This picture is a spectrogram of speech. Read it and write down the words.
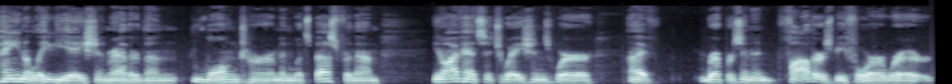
pain alleviation rather than long term and what's best for them. You know, I've had situations where I've represented fathers before where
